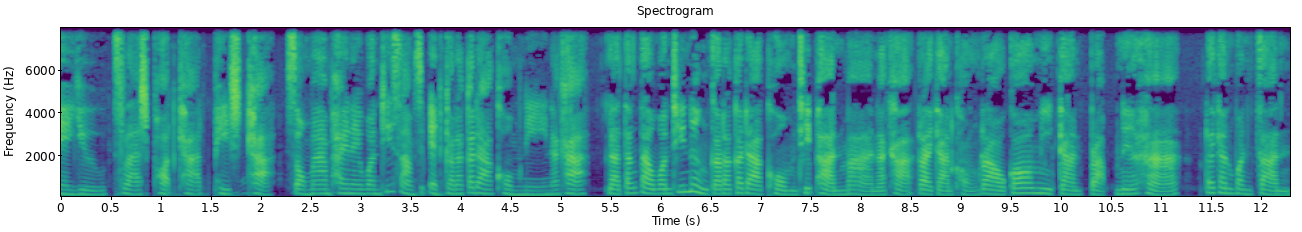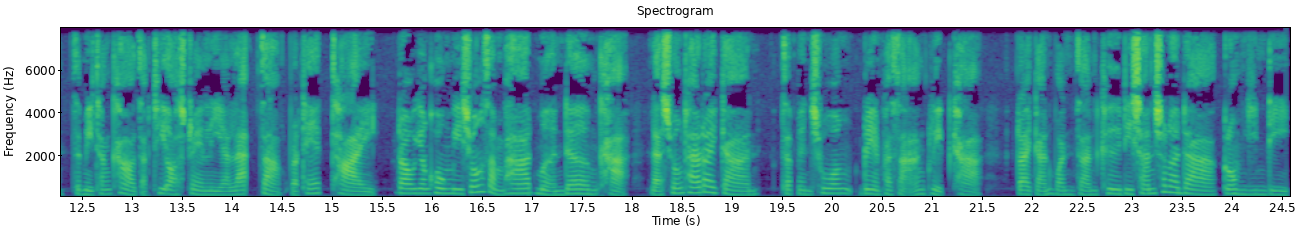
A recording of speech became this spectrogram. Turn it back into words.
au/podcastpitch ค่ะ ส่งมาภายในวันที่ 31 กรกฎาคมนี้นะคะ และตั้งแต่วันที่ 1 กรกฎาคมที่ผ่านมานะคะ รายการของเราก็มีการปรับเนื้อหา รายการวันจันทร์จะมีทั้งข่าวจากที่ออสเตรเลียและจากประเทศไทย เรายังคงมีช่วงสัมภาษณ์เหมือนเดิมค่ะ และช่วงท้ายรายการจะเป็นช่วงเรียนภาษาอังกฤษค่ะ รายการวันจันทร์คือดิฉันชลดากรมยินดี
